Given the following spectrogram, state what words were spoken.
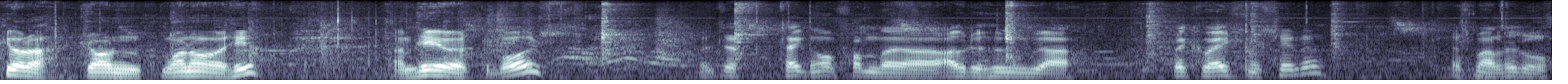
Kia ora, John Wanoa here. I'm here with the boys. We're just taking off from the Otahuhu uh, Recreation Centre. That's my little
